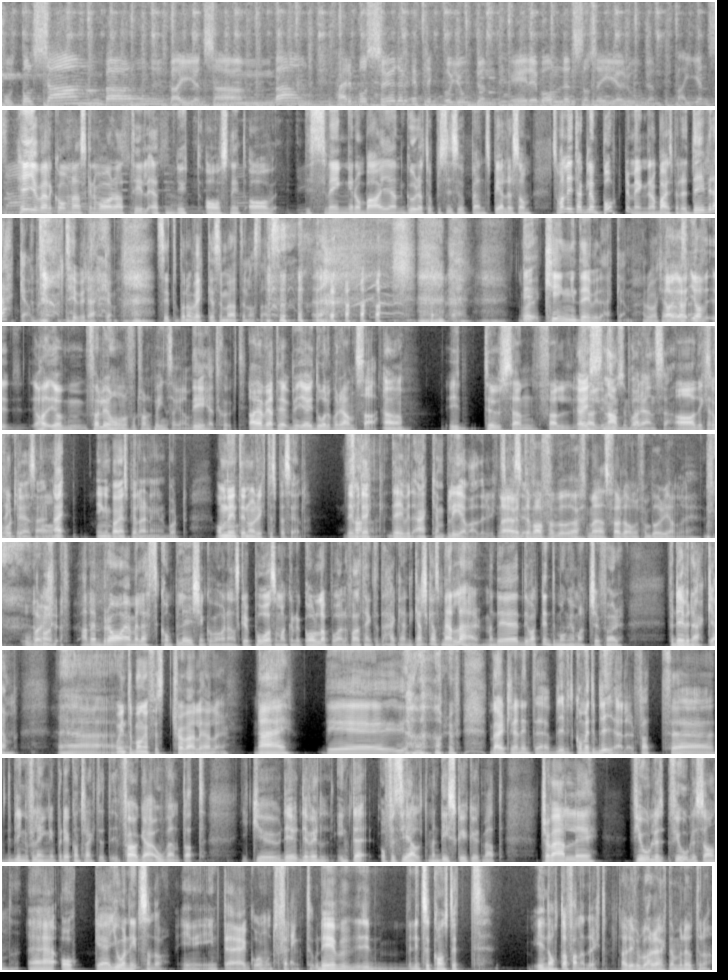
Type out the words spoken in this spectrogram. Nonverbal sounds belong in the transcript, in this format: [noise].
Fotbollssamba, Bajen samba Här på söder, en fläck på jorden Är det bollen som säger orden Bajen samba Hej och välkomna ska ni vara till ett nytt avsnitt av Det svänger om Bayern. Gurra tog precis upp en spelare som, som man lite har glömt bort i mängden av Bayern-spelare, David Ackham. [laughs] David Ackham. Sitter på någon väckelsemöte någonstans. [laughs] [laughs] Det- King David Ackham, eller vad kallar Ja, jag, jag, jag, jag följer honom fortfarande på Instagram. Det är helt sjukt. Ja jag vet, jag, jag är dålig på att rensa. Ja. I tusen följ, Jag är följer snabb på att rensa. Ja det kan så jag fort tänka det mig. så här. Ja. nej, ingen Bayern-spelare längre bort. Om det inte är någon riktigt speciell. David. Ac- David Ackham blev aldrig riktigt Nej jag vet speciell. inte varför man ens följde honom från början. Nej. [laughs] Overkligt. Han hade en bra MLS compilation kommer jag ihåg när han skrev på som man kunde kolla på i alla fall. Jag tänkte att det här kan, det kanske kan smälla här, men det, det vart inte många matcher för, för David Ackham. Eh, Och inte många för Travalli heller. Nej, det [laughs] har verkligen inte blivit, kommer inte bli heller för att eh, det blir ingen förlängning på det kontraktet, föga oväntat. Gick ju, det, det är väl inte officiellt men Disco gick ut med att Travalli, Fiolesson eh, och Johan Nilsson då inte går mot förlängt och det är väl det är väl inte så konstigt i något av fallen direkt. Ja, det är väl bara att räkna minuterna.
